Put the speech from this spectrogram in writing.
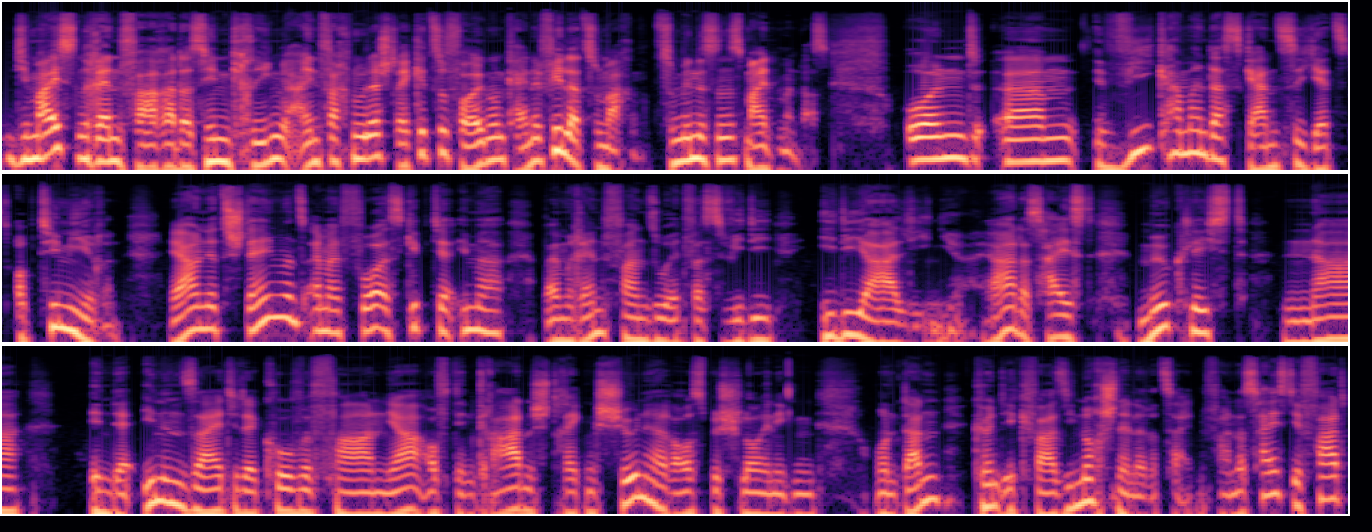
die meisten Rennfahrer das hinkriegen, einfach nur der Strecke zu folgen und keine Fehler zu machen. Zumindestens meint man das. Und ähm, wie kann man das Ganze jetzt optimieren? Ja, und jetzt stellen wir uns einmal vor, es gibt ja immer beim Rennfahren so etwas wie die Ideallinie. Ja, das heißt, möglichst nah in der Innenseite der Kurve fahren, ja, auf den geraden Strecken schön heraus beschleunigen und dann könnt ihr quasi noch schnellere Zeiten fahren. Das heißt, ihr fahrt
